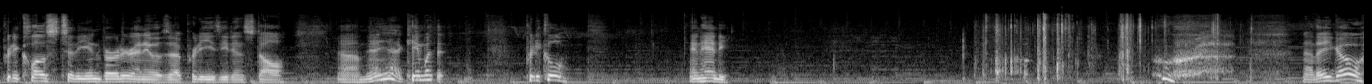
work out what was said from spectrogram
pretty close to the inverter and it was uh, pretty easy to install. Um, yeah, yeah, it came with it. Pretty cool and handy. Now there you go.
